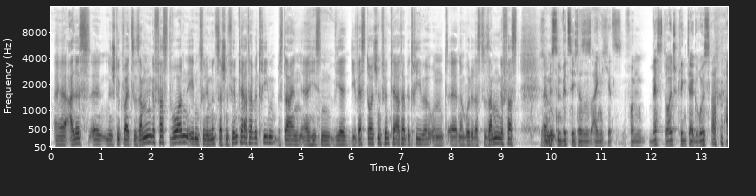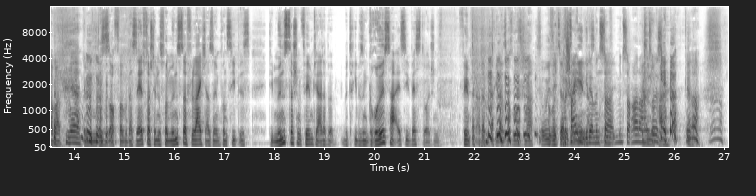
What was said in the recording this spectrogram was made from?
äh, alles äh, ein Stück weit zusammengefasst worden, eben zu den Münsterschen Filmtheaterbetrieben. Bis dahin äh, hießen wir die westdeutschen Filmtheaterbetriebe und äh, dann wurde das zusammengefasst. Das ist ein bisschen witzig, dass es eigentlich jetzt von Westdeutsch klingt ja größer, aber Ja. ähm, das ist auch von, das Selbstverständnis von Münster vielleicht. Also im Prinzip ist, die münsterschen Filmtheaterbetriebe sind größer als die westdeutschen Filmtheaterbetriebe. Das muss man sich mal So wie sich das Bescheiden, wie der Münster, ne? Münsteraner halt so ist. lokal. Genau.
